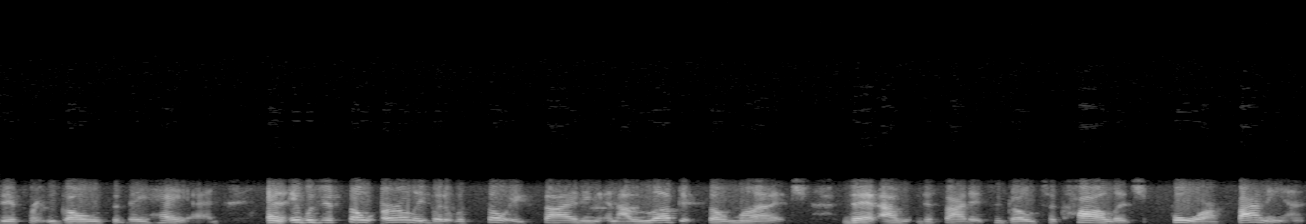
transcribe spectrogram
different goals that they had. And it was just so early, but it was so exciting, and I loved it so much that I decided to go to college for finance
